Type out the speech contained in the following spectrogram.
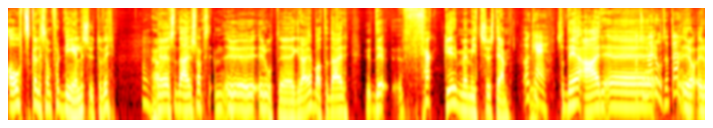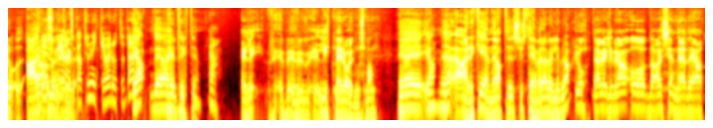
Alt skal liksom fordeles utover. Ja. Eh, Så det er en slags mm, øh, rotegreie, bare at det er Det fucker med mitt system. Okay. Så det er eh, At hun er rotete? ro- ro- er Du skulle ønske at hun ikke var rotete? Ja, det er helt riktig. Eller eh, litt mer ordensmann. Eh, Ja, men er dere ikke enig i at systemer er veldig bra? Jo, det er veldig bra, og da kjenner jeg det at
